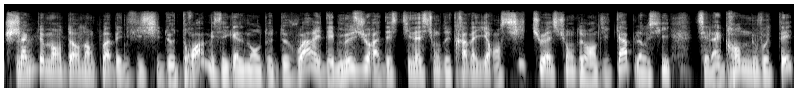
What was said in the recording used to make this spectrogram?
Chaque Mhm. demandeur d'emploi bénéficie de droits, mais également de devoirs et des mesures à destination des travailleurs en situation de handicap. Là aussi, c'est la grande nouveauté,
